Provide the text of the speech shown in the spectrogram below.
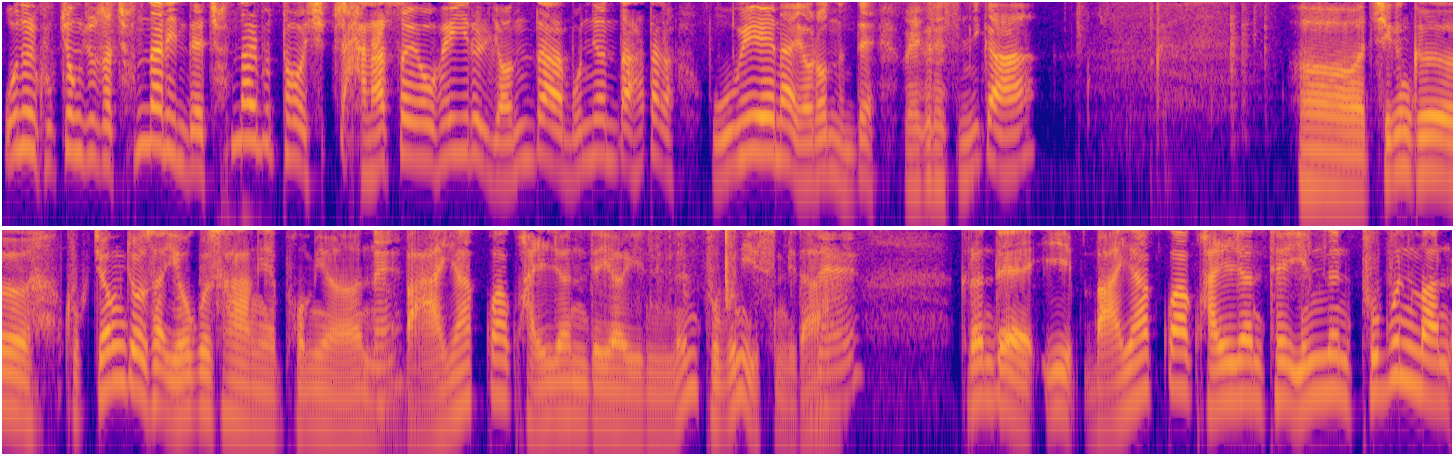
오늘 국정조사 첫날인데 첫날부터 쉽지 않았어요. 회의를 연다 못 연다 하다가 5회나 열었는데 왜 그랬습니까? 어, 지금 그 국정조사 요구 사항에 보면 네. 마약과 관련되어 있는 부분이 있습니다. 네. 그런데 이 마약과 관련돼 있는 부분만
